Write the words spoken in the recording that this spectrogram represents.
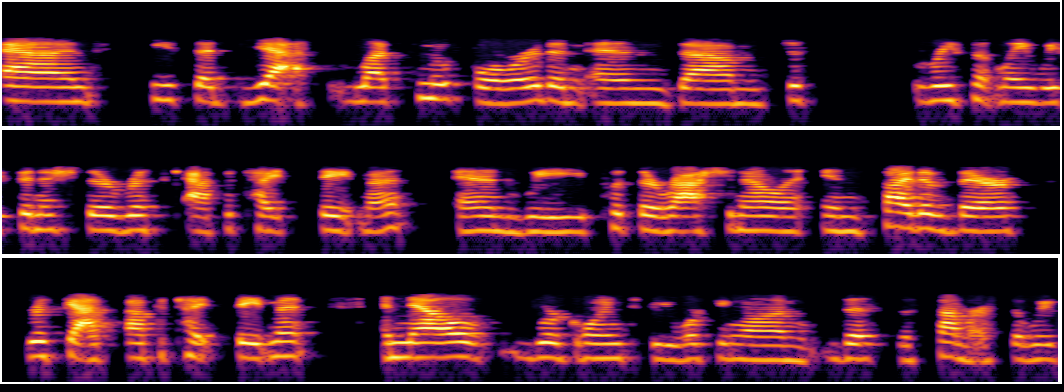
and he said, yes, let's move forward. And, and um, just recently we finished their risk appetite statement and we put their rationale inside of their risk appetite statement and now we're going to be working on this this summer. So we've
